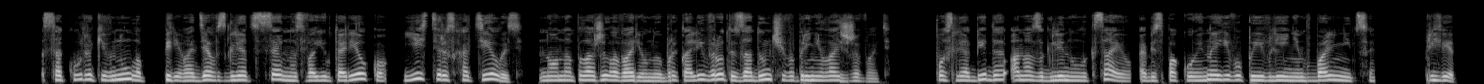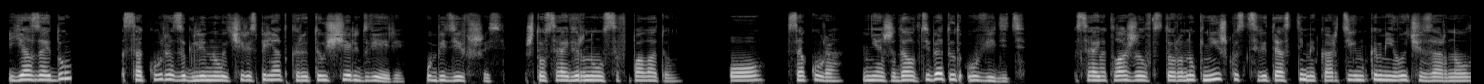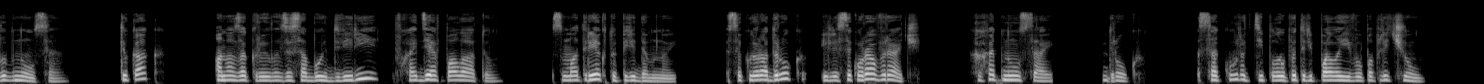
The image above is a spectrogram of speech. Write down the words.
Сакура кивнула, переводя взгляд Сэ на свою тарелку, есть расхотелось, но она положила вареную брокколи в рот и задумчиво принялась жевать. После обеда она заглянула к Саю, обеспокоенная его появлением в больнице. «Привет, я зайду?» Сакура заглянула через приоткрытую щель двери, убедившись, что Сай вернулся в палату. «О, Сакура, не ожидал тебя тут увидеть». Сай отложил в сторону книжку с цветастыми картинками и лучезарно улыбнулся. «Ты как?» Она закрыла за собой двери, входя в палату. Смотря кто передо мной. Сакура друг или Сакура врач? Хохотнул Сай. Друг. Сакура тепло потрепала его по плечу.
